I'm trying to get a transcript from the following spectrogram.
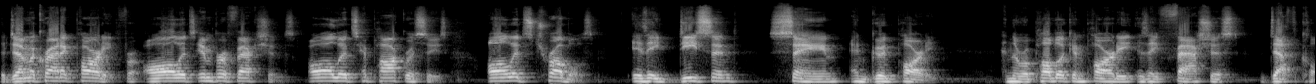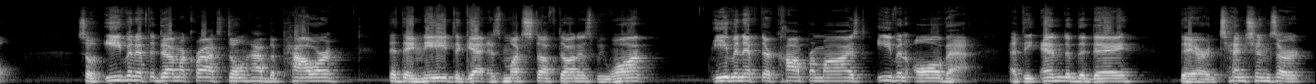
The Democratic Party, for all its imperfections, all its hypocrisies, all its troubles, is a decent, sane, and good party. And the Republican Party is a fascist death cult. So even if the Democrats don't have the power that they need to get as much stuff done as we want, even if they're compromised, even all that, at the end of the day, their intentions are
